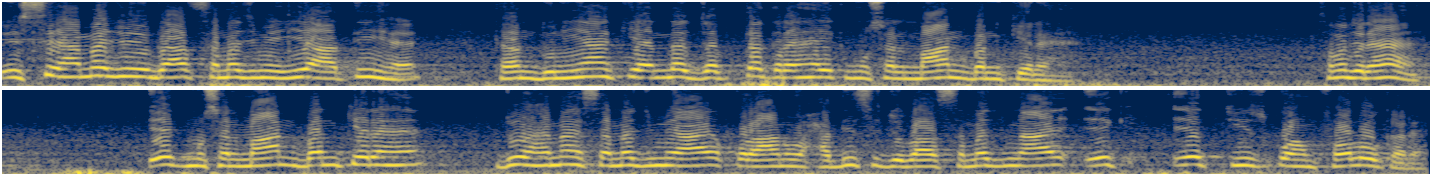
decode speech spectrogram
तो इससे हमें जो ये बात समझ में ये आती है कि हम दुनिया के अंदर जब तक रहें, एक मुसलमान बन के रहें। समझ रहे हैं? एक मुसलमान बन के रहें, जो हमें समझ में आए, कुरान व हदीस से जो बात समझ में आए, एक एक चीज़ को हम फॉलो करें।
